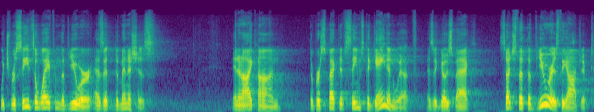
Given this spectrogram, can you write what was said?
which recedes away from the viewer as it diminishes. In an icon, the perspective seems to gain in width as it goes back, such that the viewer is the object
